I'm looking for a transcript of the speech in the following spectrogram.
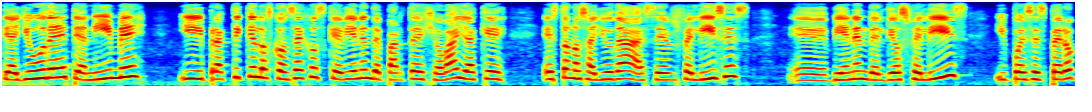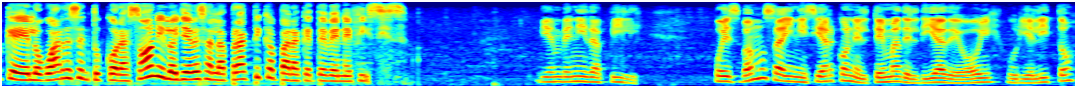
te ayude, te anime y practique los consejos que vienen de parte de Jehová, ya que esto nos ayuda a ser felices, eh, vienen del Dios feliz y pues espero que lo guardes en tu corazón y lo lleves a la práctica para que te beneficies. Bienvenida Pili. Pues vamos a iniciar con el tema del día de hoy, Urielito,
